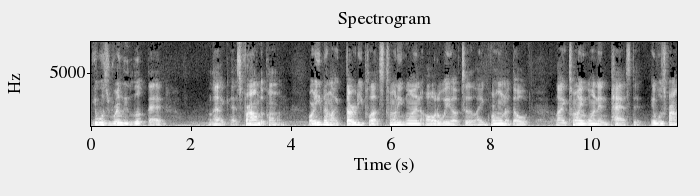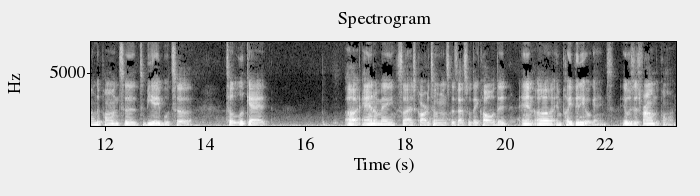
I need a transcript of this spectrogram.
it was really looked at like as frowned upon. Or even like 30 plus, 21 all the way up to like grown adult like 21 and past it. It was frowned upon to to be able to to look at uh, anime slash cartoons because that's what they called it, and uh and play video games. It was just frowned upon.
